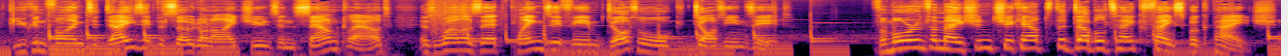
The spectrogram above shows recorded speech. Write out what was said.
You can find today's episode on iTunes and SoundCloud, as well as at plainsfm.org.nz. For more information, check out the Double Take Facebook page.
